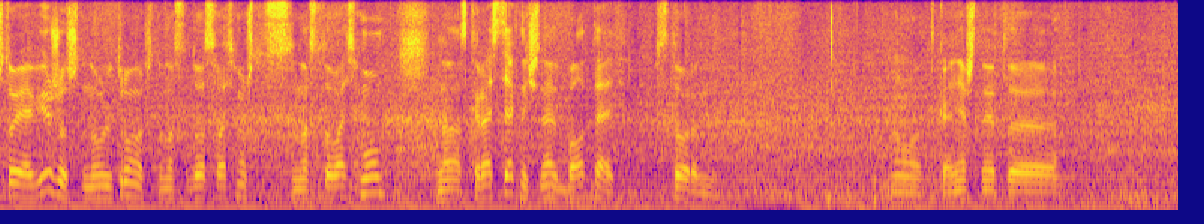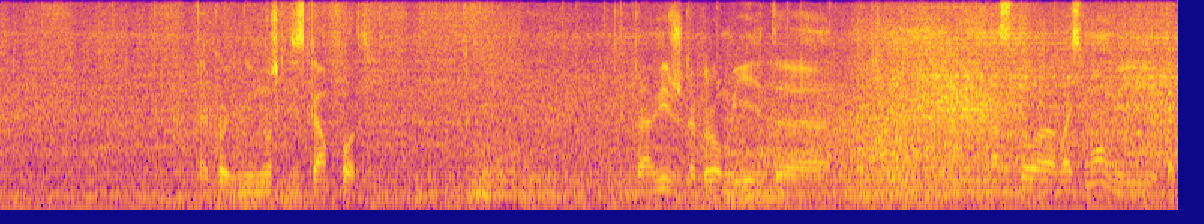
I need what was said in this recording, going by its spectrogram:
что я вижу, что на ультронах, что на 128, что на 108, на скоростях начинает болтать в стороны. Ну Вот, конечно, это такой немножко дискомфорт. Там вижу, как Рома едет э, на 108 и так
